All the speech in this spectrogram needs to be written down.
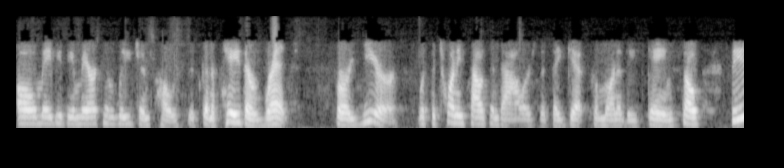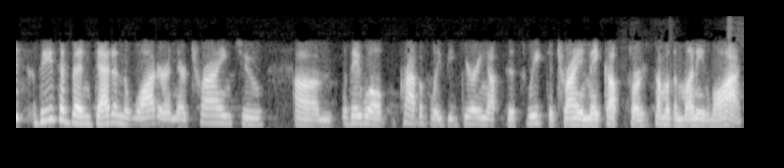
oh, maybe the American Legion Post is going to pay their rent for a year with the twenty thousand dollars that they get from one of these games. So these these have been dead in the water, and they're trying to. Um, they will probably be gearing up this week to try and make up for some of the money lost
